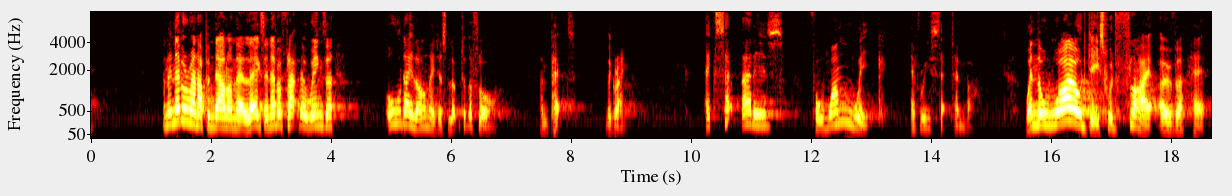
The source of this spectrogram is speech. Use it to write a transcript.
And they never ran up and down on their legs, they never flapped their wings. And all day long, they just looked at the floor and pecked the grain. Except that is for one week every September when the wild geese would fly overhead.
